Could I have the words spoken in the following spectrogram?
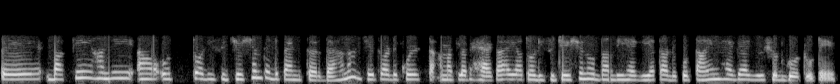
ਤੇ ਬਾਕੀ ਹਾਂਜੀ ਅਹ, ਉਹ ਤੁਹਾਡੀ ਸਿਚੁਏਸ਼ਨ ਤੇ ਡਿਪੈਂਡ ਕਰਦਾ ਹੈ ਹਨਾ ਜੇ ਤੁਹਾਡੇ ਕੋਲ ਟ- ਮਤਲਬ ਹੈਗਾ ਜਾਂ ਤੁਹਾਡੀ ਸਿਚੁਏਸ਼ਨ ਉਦਾਂ ਦੀ ਹੈਗੀ ਆ ਤੁਹਾਡੇ ਕੋਲ ਟਾਈਮ ਹੈਗਾ you should go to take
